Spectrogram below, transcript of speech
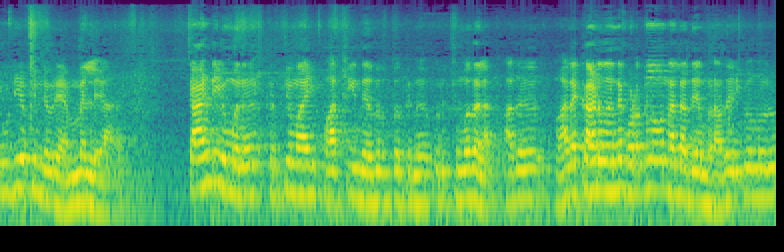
യു ഡി എഫിന്റെ ഒരു എം എൽ എ ആണ്. ചാണ്ടി ഉമ്മന് കൃത്യമായി പാർട്ടി നേതൃത്വത്തിന് ഒരു ചുമതല. അത് പാലക്കാട് തന്നെ കൊടുക്കണമെന്നല്ല അദ്ദേഹം പറഞ്ഞു അതെനിക്കൊന്നൊരു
